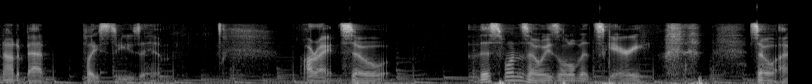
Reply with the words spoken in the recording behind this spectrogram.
not a bad place to use a hymn. Alright, so this one's always a little bit scary. so I,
